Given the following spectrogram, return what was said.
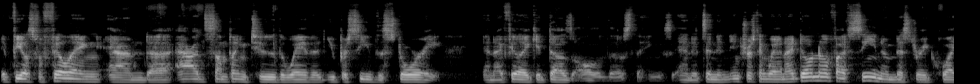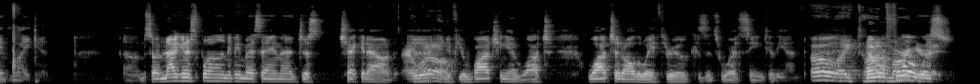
it feels fulfilling and uh, adds something to the way that you perceive the story. And I feel like it does all of those things, and it's in an interesting way. And I don't know if I've seen a mystery quite like it. Um, so I'm not going to spoil anything by saying that. Just check it out. I Uh, will. and if you're watching it, watch watch it all the way through because it's worth seeing to the end. Oh, like Todd Number four Margaret. was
